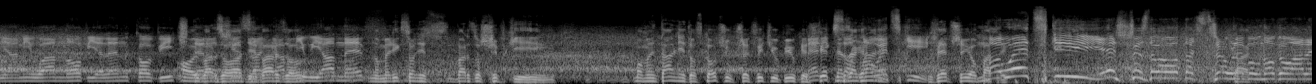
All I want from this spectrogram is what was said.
Ilja Miłanow, Jelenkowicz. Oj, Teraz bardzo się ładnie, bardzo. Janew. No Melikson jest bardzo szybki. Momentalnie doskoczył, przechwycił piłkę. Świetne zagranie. Małecki. Źle przyjął Patryk. Małecki! Jeszcze zdołał oddać strzał Tak. lewą nogą, ale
